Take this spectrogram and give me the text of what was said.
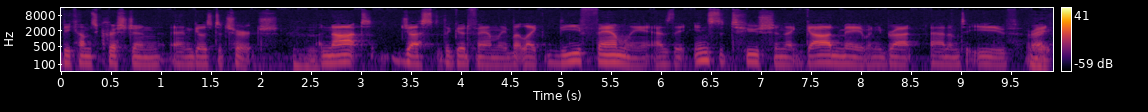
becomes Christian and goes to church, Mm-hmm. not just the good family, but like the family as the institution that God made when He brought Adam to Eve, right? Right.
